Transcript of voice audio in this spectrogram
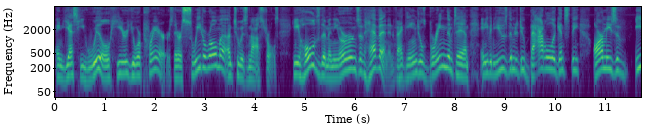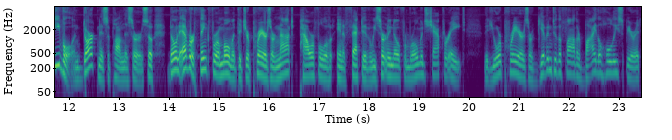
and yes, he will hear your prayers. They're a sweet aroma unto his nostrils. He holds them in the urns of heaven. In fact, the angels bring them to him and even use them to do battle against the armies of evil and darkness upon this earth. So don't ever think for a moment that your prayers are not powerful and effective. We certainly know from Romans chapter 8 that your prayers are given to the Father by the Holy Spirit,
